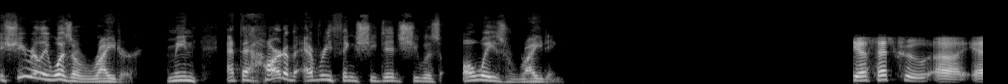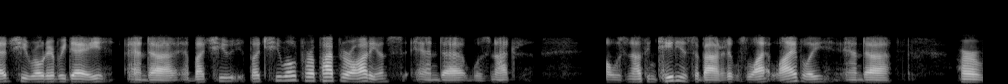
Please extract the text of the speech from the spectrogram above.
She really was a writer. I mean, at the heart of everything she did, she was always writing. Yes, that's true, uh, Ed. She wrote every day, and uh, but she but she wrote for a popular audience, and uh, was not was nothing tedious about it. It was li- lively, and uh, her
